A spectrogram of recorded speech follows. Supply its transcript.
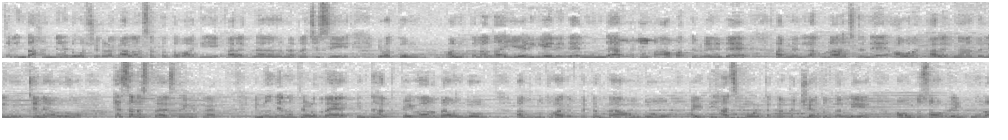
ಹತ್ತರಿಂದ ಹನ್ನೆರಡು ವರ್ಷಗಳ ಕಾಲ ಸತತವಾಗಿ ಈ ಕಾಲಜ್ಞಾನವನ್ನು ರಚಿಸಿ, ಇವತ್ತು ಮನುಕುಲದ ಏಳಿಗೆ ಏನಿದೆ, ಮುಂದೆ ಆಗ್ತಕ್ಕಂಥ ಆಪತ್ತುಗಳೇನಿದೆ, ಅದನ್ನೆಲ್ಲ ಕೂಡ ಅಷ್ಟೇ ಅವರ ಕಾಲಜ್ಞಾನದಲ್ಲಿ ಮುಂಚೆನೆ ಅವರು ಹೆಸರಿಸ್ತಾರೆ ಸ್ನೇಹಿತರೆ. ಇನ್ನೊಂದೇನಂತ ಹೇಳಿದ್ರೆ, ಇಂತಹ ಕೈವಾರದ ಒಂದು ಅದ್ಭುತವಾಗಿರ್ತಕ್ಕಂಥ ಒಂದು ಐತಿಹಾಸಿಕ ಉಳ್ತಕ್ಕಂಥ ಕ್ಷೇತ್ರದಲ್ಲಿ ಒಂದು ಸಾವಿರದ ಎಂಟುನೂರ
